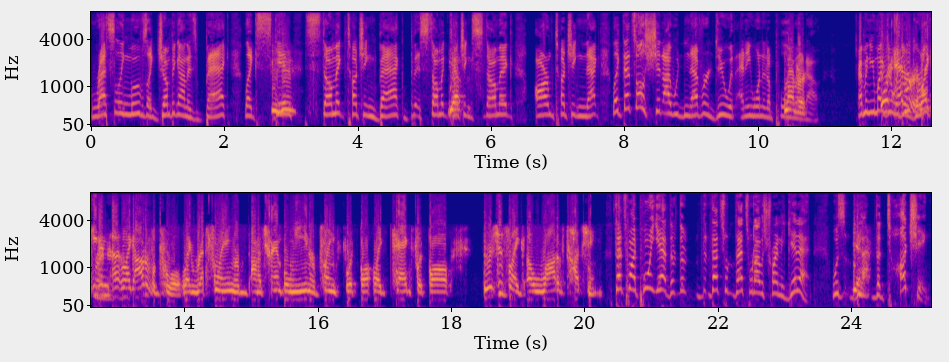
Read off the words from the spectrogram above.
wrestling moves, like jumping on his back, like skin, stomach touching back, b- stomach Mm-hmm. Yep. touching stomach, arm touching neck. Like that's all shit I would never do with anyone in a pool Never. right now. I mean, you might or do it with your girlfriend. like even uh, like out of a pool, like wrestling or on a trampoline or playing football, like tag football. There was just like a lot of touching. That's my point. Yeah, the, the, that's what that's what I was trying to get at was Yeah. the, the touching.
